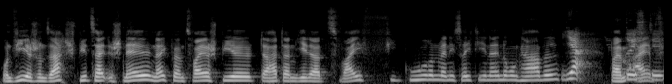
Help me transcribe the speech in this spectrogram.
und wie ihr schon sagt, Spielzeit ist schnell, ne? beim Zweierspiel, da hat dann jeder zwei Figuren, wenn ich es richtig in Erinnerung habe. Ja, Beim Ein, äh,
